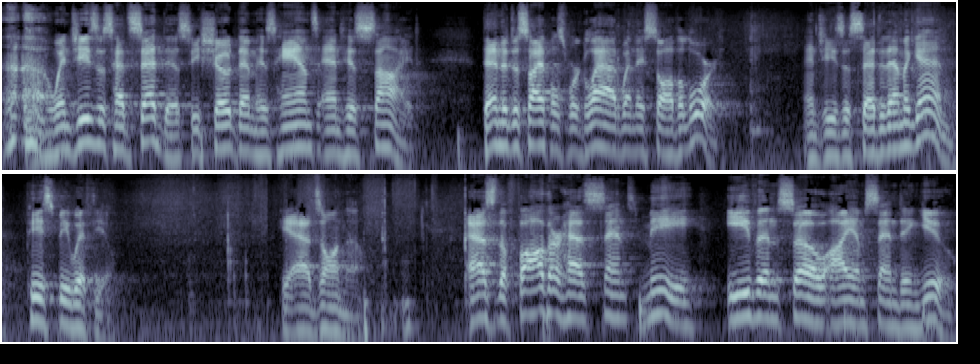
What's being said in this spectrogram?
when Jesus had said this, he showed them his hands and his side. Then the disciples were glad when they saw the Lord. And Jesus said to them again, Peace be with you. He adds on, though. As the Father has sent me, even so I am sending you.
